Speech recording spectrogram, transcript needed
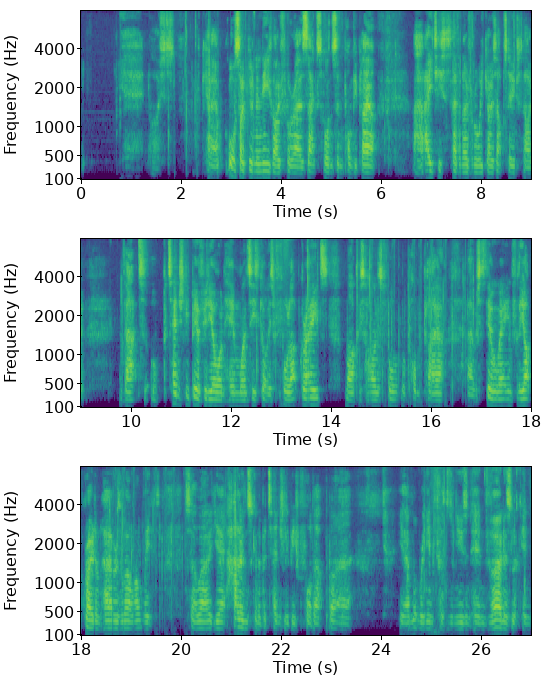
yeah, nice. Okay, I'm also doing an Evo for uh, Zak Swanson, Pompey player. Uh, 87 overall he goes up to, so that will potentially be a video on him once he's got his full upgrades. Marcus Hines, former Pomp player. Uh, we're still waiting for the upgrade on her as well, aren't we? So, uh, yeah, Haaland's going to potentially be fodder, but uh, yeah, I'm not really interested in using him. Werner's looking,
